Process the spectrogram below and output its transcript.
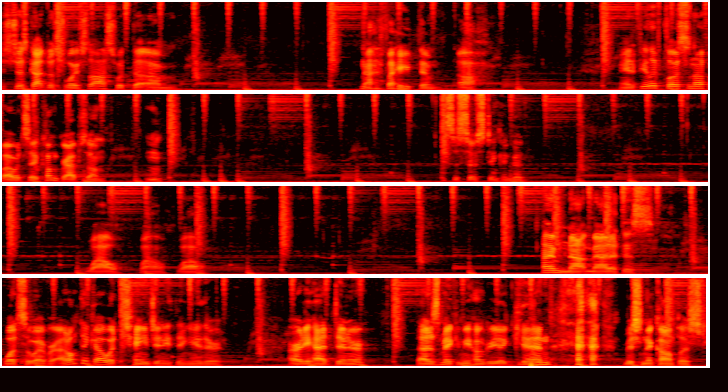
It's just got the soy sauce with the um. Not if I eat them. Oh. And if you live close enough, I would say come grab some. Mm. This is so stinking good. Wow, wow, wow. I'm not mad at this whatsoever. I don't think I would change anything either. I already had dinner. That is making me hungry again. Mission accomplished.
